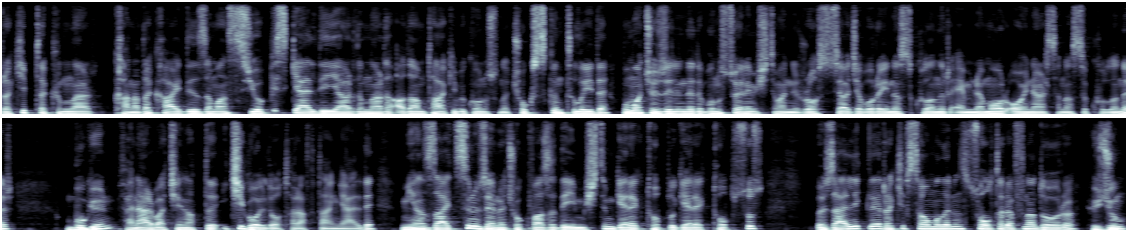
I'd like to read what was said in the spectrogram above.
rakip takımlar kanada kaydığı zaman Siopis geldiği yardımlarda adam takibi konusunda çok sıkıntılıydı. Bu maç özelinde de bunu söylemiştim. Hani Rossi acaba orayı nasıl kullanır? Emre Mor oynarsa nasıl kullanır? Bugün Fenerbahçe'nin attığı iki gol de o taraftan geldi. Mia Zayt'sın üzerine çok fazla değinmiştim. Gerek toplu gerek topsuz. Özellikle rakip savunmaların sol tarafına doğru hücum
